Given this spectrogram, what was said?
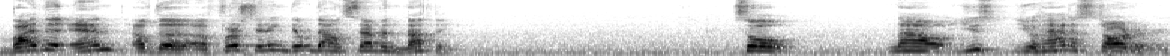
by the end of the uh, first inning they were down seven nothing so now you you had a starter,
